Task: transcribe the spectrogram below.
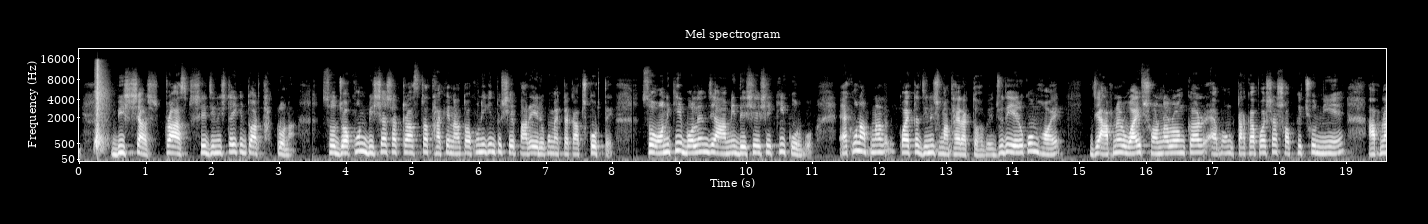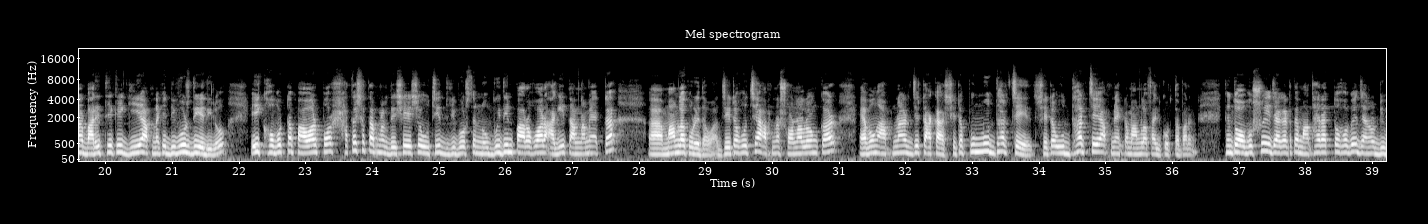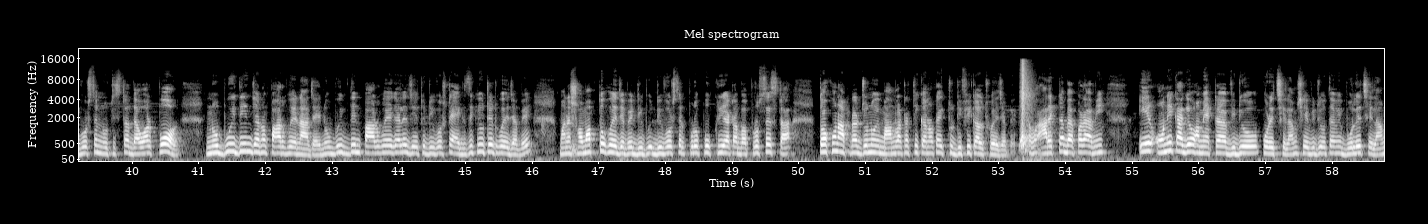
বিশ্বাস ট্রাস্ট সেই জিনিসটাই কিন্তু আর থাকল না। সো যখন বিশ্বাস আর ট্রাস্টটা থাকে না, তখনই কিন্তু সে পারে এরকম একটা কাজ করতে। সো অনেকেই বলেন যে আমি দেশে এসে কি করব। এখন আপনার কয়েকটা জিনিস মাথায় রাখতে হবে। যদি এরকম হয় যে আপনার ওয়াইফ স্বর্ণালঙ্কার এবং টাকা পয়সা সব কিছু নিয়ে আপনার বাড়ি থেকে গিয়ে আপনাকে ডিভোর্স দিয়ে দিল। এই খবরটা পাওয়ার পর সাথে সাথে আপনার দেশে এসে উচিত ডিভোর্সের নব্বই দিন পার হওয়ার আগেই তার নামে একটা মামলা করে দেওয়া, যেটা হচ্ছে আপনার স্বর্ণালঙ্কার এবং আপনার যে টাকা, সেটা পুনরুদ্ধার চেয়ে, সেটা উদ্ধার চেয়ে আপনি একটা মামলা ফাইল করতে পারেন। কিন্তু অবশ্যই এই জায়গাটাতে মাথায় রাখতে হবে যেন ডিভোর্সের নোটিশটা দেওয়ার পর নব্বই দিন যেন পার হয়ে না যায়। নব্বই দিন পার হয়ে গেলে যেহেতু ডিভোর্সটা এক্সিকিউটেড হয়ে যাবে মানে সমাপ্ত হয়ে যাবে ডিভোর্সের পুরো প্রক্রিয়াটা বা প্রসেসটা তখন আপনার জন্য ওই মামলাটা টিকানোটা একটু ডিফিকাল্ট হয়ে যাবে। এবং আরেকটা ব্যাপারে আমি এর অনেক আগেও আমি একটা ভিডিও করেছিলাম, সেই ভিডিওতে আমি বলেছিলাম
